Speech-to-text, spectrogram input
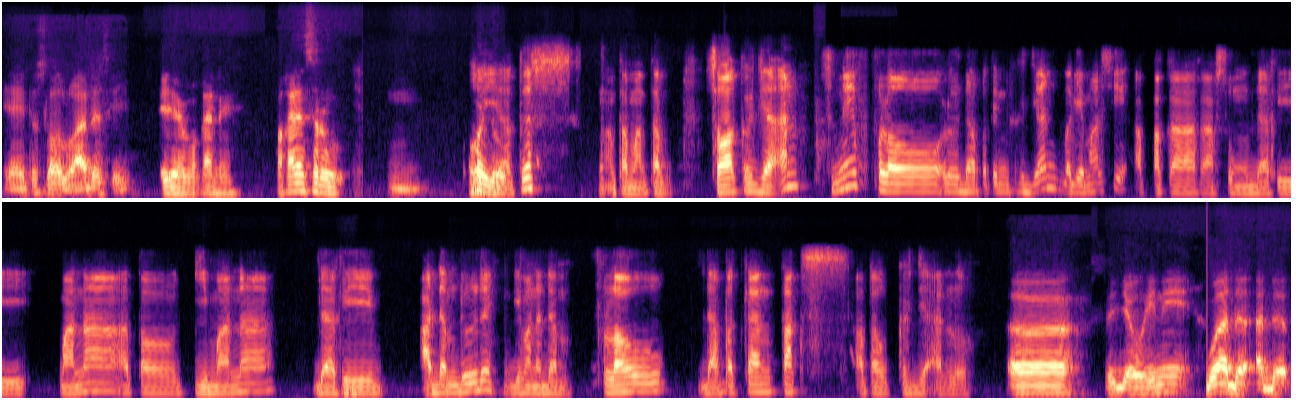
Ya itu selalu ada sih. iya makanya. Makanya seru. Hmm. Oh Gitu. iya, terus mantap-mantap. Soal kerjaan, sebenarnya flow lu dapetin kerjaan bagaimana sih? Apakah langsung dari mana atau gimana? Dari Adam dulu deh, gimana Adam? Flow dapatkan tax atau kerjaan lu? Eh, sejauh ini gue ada ada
